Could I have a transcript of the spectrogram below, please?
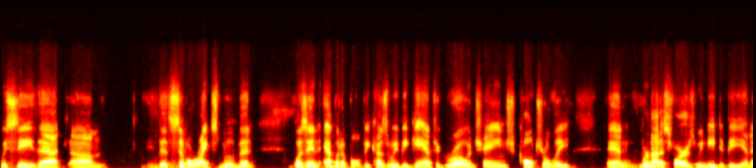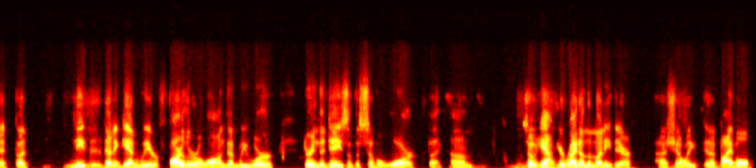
we see that um, the civil rights movement was inevitable because we began to grow and change culturally. And we're not as far as we need to be in it, but then again, we're farther along than we were during the days of the Civil War. But um, so, yeah, you're right on the money there, uh, Shelley. The Bible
